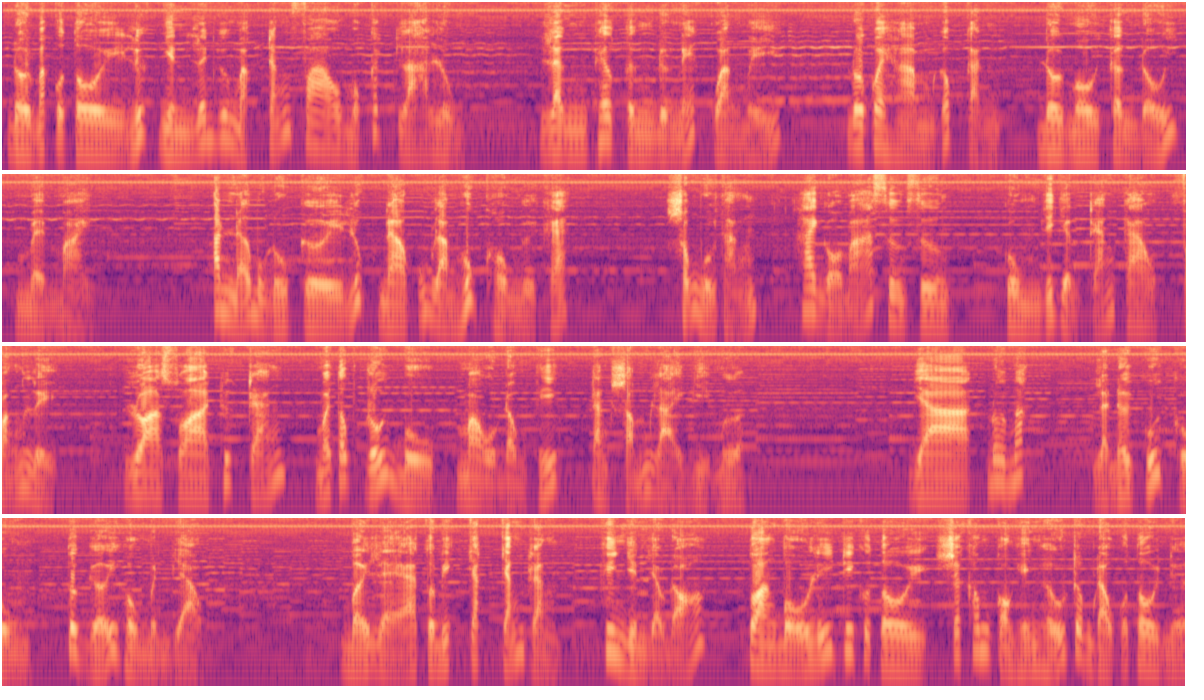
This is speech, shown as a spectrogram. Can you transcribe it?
Đôi mắt của tôi lướt nhìn lên gương mặt trắng phao một cách lạ lùng, lần theo từng đường nét hoàn mỹ, đôi quai hàm góc cạnh, đôi môi cân đối, mềm mại. Anh nở một nụ cười lúc nào cũng làm hút hồn người khác. Sống mũi thẳng, hai gò má xương xương cùng với dần trán cao, phẳng lì, loa xoa trước trán, mái tóc rối bù màu đồng thiết đang sẫm lại vì mưa. Và đôi mắt là nơi cuối cùng tôi gửi hồn mình vào. Bởi lẽ tôi biết chắc chắn rằng khi nhìn vào đó, toàn bộ lý trí của tôi sẽ không còn hiện hữu trong đầu của tôi nữa.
